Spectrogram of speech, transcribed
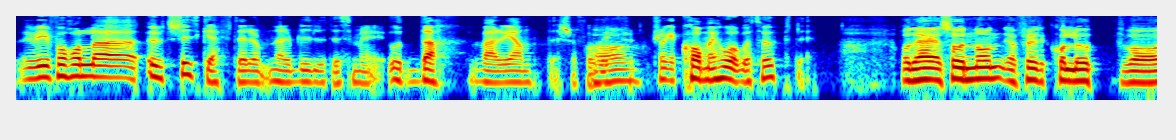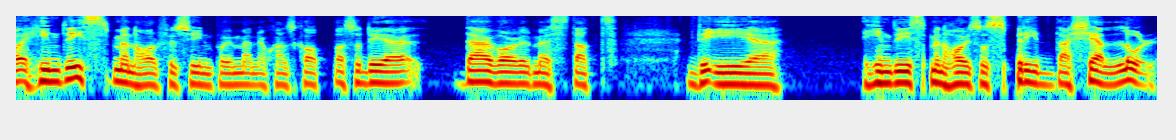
vi får hålla utkik efter när det blir lite som är udda varianter så får Ja. vi försöka komma ihåg och ta upp det. Och det här, så någon, jag försökte kolla upp vad hinduismen har för syn på hur människan skapas. Och det, där var det väl mest att det är, hinduismen har ju så spridda källor.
